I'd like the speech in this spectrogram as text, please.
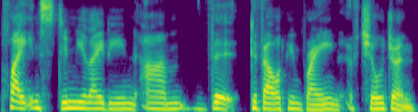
play in stimulating um, the developing brain of children.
